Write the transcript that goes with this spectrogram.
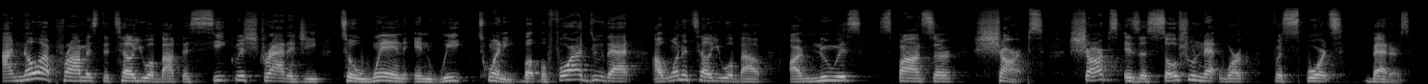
I know I promised to tell you about the secret strategy to win in week 20, but before I do that, I want to tell you about our newest sponsor, Sharpz. Sharpz is a social network for sports bettors.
